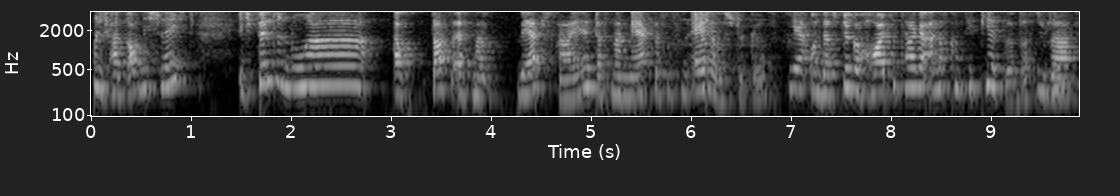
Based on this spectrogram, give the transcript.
Und ich fand es auch nicht schlecht. Ich finde nur auch das erstmal wertfrei, dass man merkt, dass es ein älteres Stück ist. Ja. Und dass Stücke heutzutage anders konzipiert sind. Dass du da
